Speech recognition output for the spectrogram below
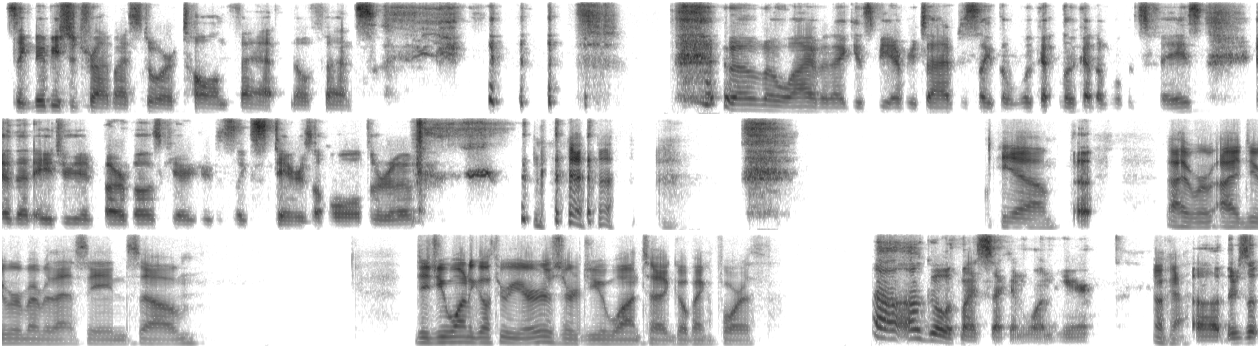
It's like maybe you should try my store, tall and fat. No offense. And I don't know why, but that gets me every time. Just like the look at look at the woman's face, and then Adrienne Barbeau's character just like stares a hole through him. yeah, Uh, I re- I do remember that scene. So, did you want to go through yours, or do you want to go back and forth? Uh, I'll go with my second one here. Okay. Uh, there's a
